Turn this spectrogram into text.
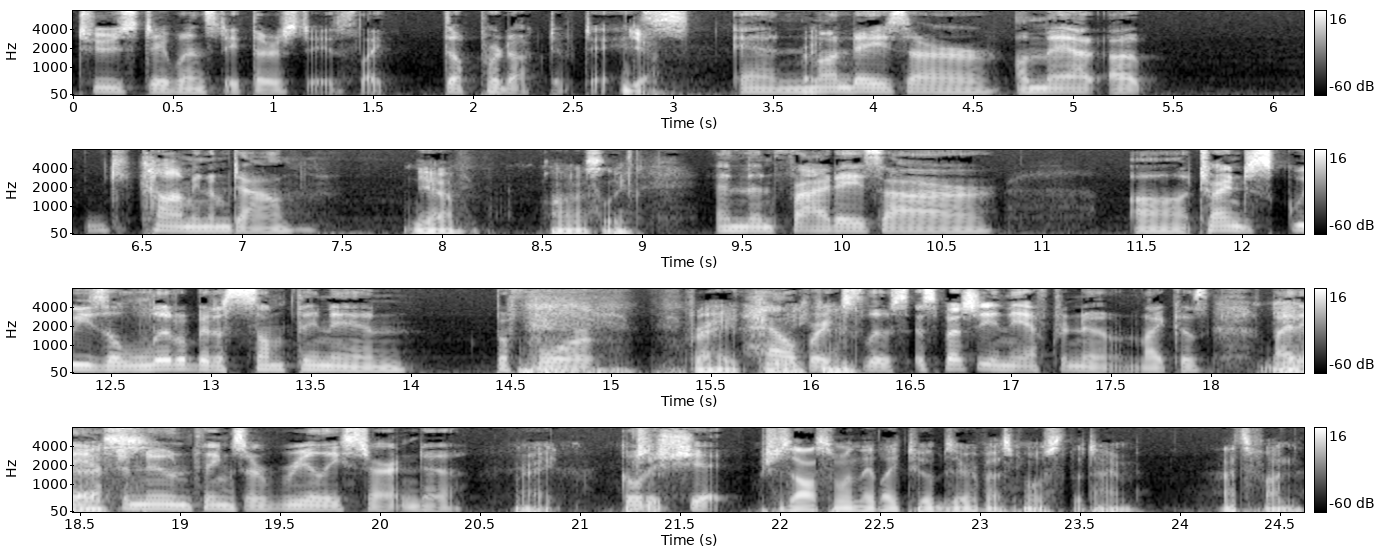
Tuesday, Wednesday, Thursdays like the productive days. Yeah. And Mondays are a mat, uh, calming them down. Yeah, honestly. And then Fridays are uh, trying to squeeze a little bit of something in before Right. hell breaks loose, especially in the afternoon. Like, because by the afternoon, things are really starting to Right. go which to is, shit. Which is also when they like to observe us most of the time. That's fun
